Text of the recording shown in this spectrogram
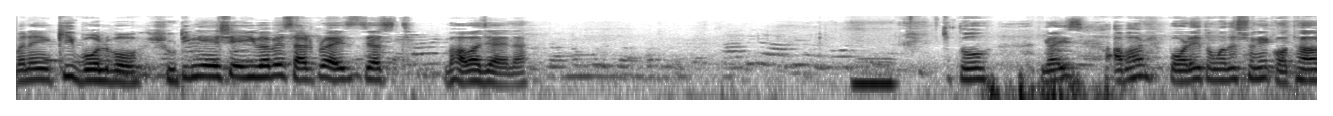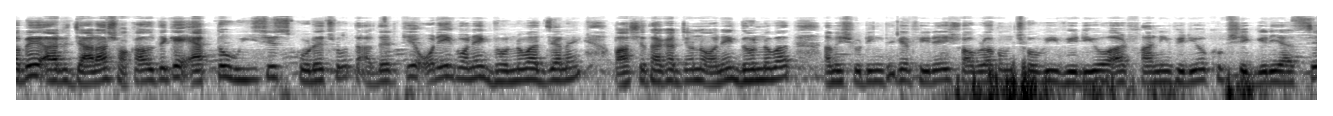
মানে কি বলব? শুটিংয়ে এসে এইভাবে সারপ্রাইজ জাস্ট ভাবা যায় না। তো গাইজ আবার পরে তোমাদের সঙ্গে কথা হবে। আর যারা সকাল থেকে এত উইশেস করেছ, তাদেরকে অনেক অনেক ধন্যবাদ জানাই। পাশে থাকার জন্য অনেক ধন্যবাদ। আমি শুটিং থেকে ফিরেই সব রকম ছবি ভিডিও আর ফানি ভিডিও খুব শিগগিরই আসছে।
